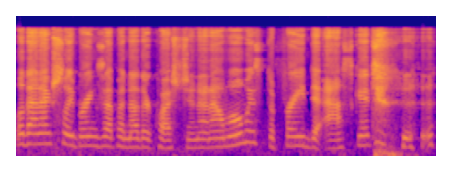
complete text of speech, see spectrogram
Well, that actually brings up another question, and I'm almost afraid to ask it.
